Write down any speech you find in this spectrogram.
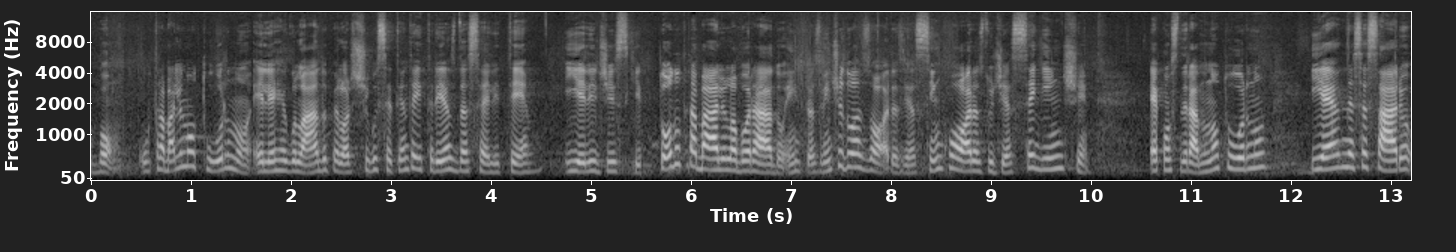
Bom, o trabalho noturno ele é regulado pelo artigo 73 da CLT e ele diz que todo trabalho elaborado entre as 22 horas e as 5 horas do dia seguinte é considerado noturno e é necessário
